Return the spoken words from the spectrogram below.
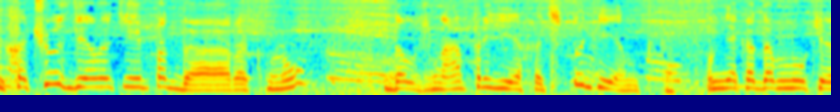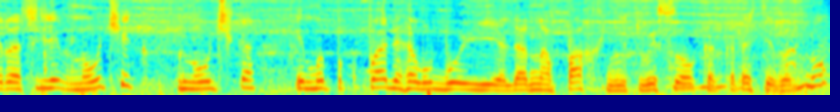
И хочу сделать ей подарок. Ну, должна приехать студентка. У меня когда внуки росли, внучек, внучка, и мы покупали голубую ель. Она пахнет высоко, красиво. Ну,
